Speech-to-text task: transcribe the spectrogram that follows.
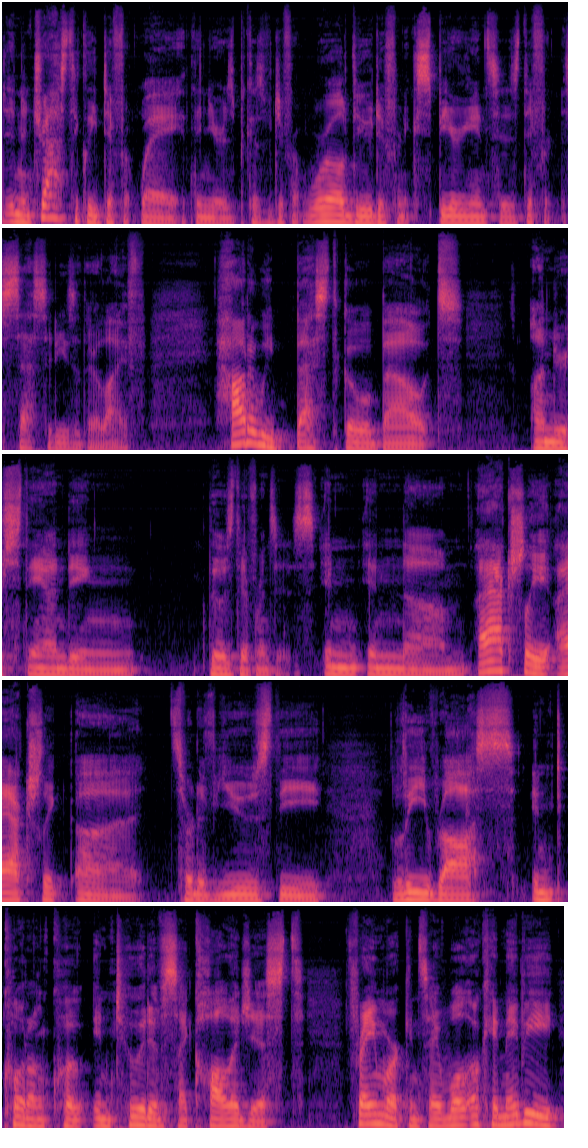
in a drastically different way than yours because of different worldview, different experiences, different necessities of their life. How do we best go about understanding those differences? In in um, I actually I actually uh, sort of use the Lee Ross in, quote unquote intuitive psychologist framework and say, well, okay, maybe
